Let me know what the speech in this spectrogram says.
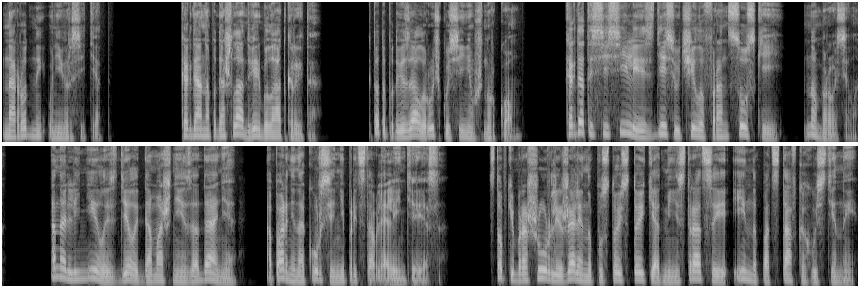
«Народный университет». Когда она подошла, дверь была открыта. Кто-то подвязал ручку синим шнурком. Когда-то Сесилия здесь учила французский, но бросила. Она ленилась делать домашние задания, а парни на курсе не представляли интереса. Стопки брошюр лежали на пустой стойке администрации и на подставках у стены.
